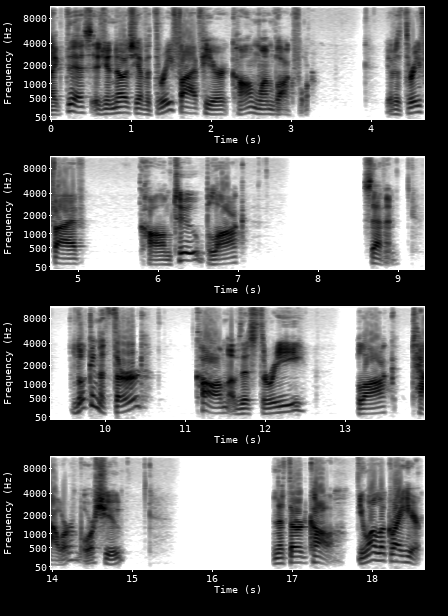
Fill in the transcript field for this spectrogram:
like this is you'll notice you have a 3, 5 here, column 1, block 4. You have a 3, 5, column 2, block 7. Look in the third column of this 3 block tower or chute in the third column. You want to look right here.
